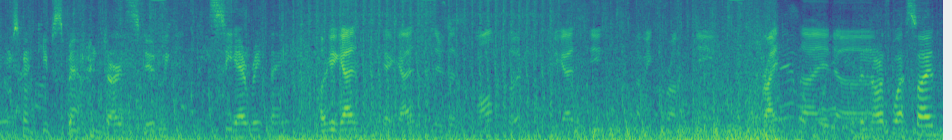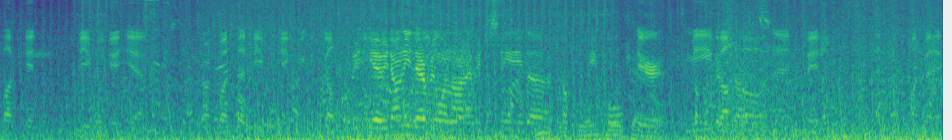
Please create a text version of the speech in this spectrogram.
I'm just gonna keep spamming darts, dude. We can see everything. Okay, guys. Okay, guys. There's a small push. You guys see coming from the right side. Uh, The northwest side. Fucking vehicle gate. Yeah. Northwest side vehicle gate. We can go for We, yeah, we don't need everyone on it. We just need uh, a couple people. Here, me, Couple Gumbo, shots. and Fatal, and one medic.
